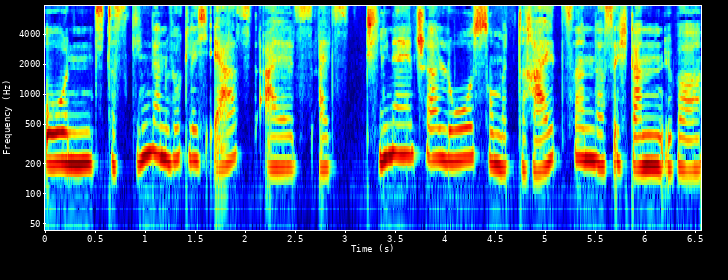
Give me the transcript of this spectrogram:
Und das ging dann wirklich erst als, als Teenager los, so mit 13, dass ich dann über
